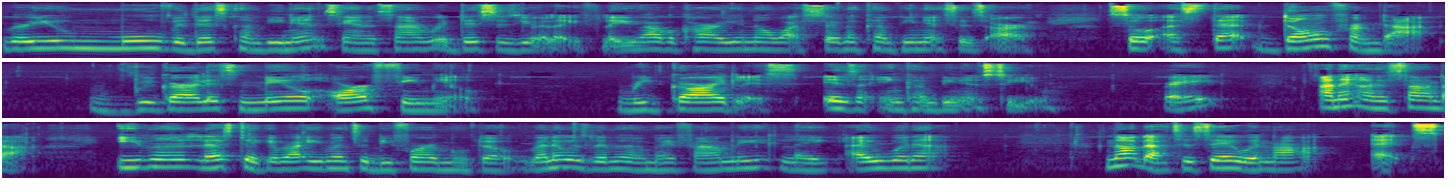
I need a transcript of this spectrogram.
where you move with this convenience, you understand where this is your life. Like you have a car, you know what certain conveniences are. So a step down from that, regardless male or female, regardless, is an inconvenience to you. Right? And I understand that. Even let's take it back even to before I moved out. When I was living with my family, like I wouldn't not that to say I would not ex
